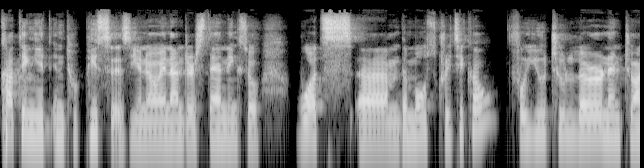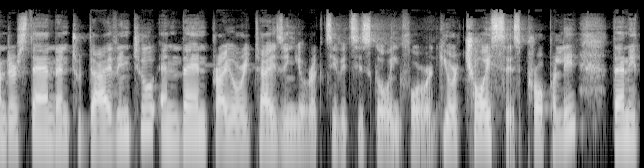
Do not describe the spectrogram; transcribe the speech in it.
cutting it into pieces you know and understanding so what's um, the most critical for you to learn and to understand and to dive into and then prioritizing your activities going forward your choices properly then it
